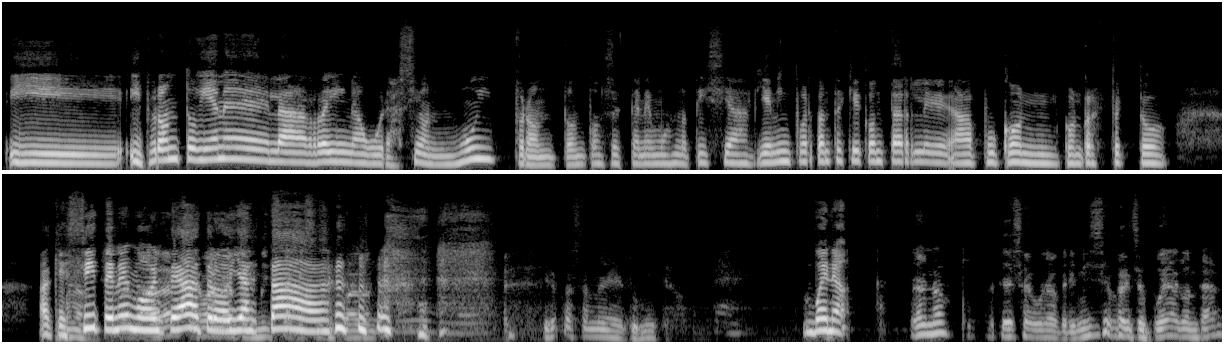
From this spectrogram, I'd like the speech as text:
Y, y pronto viene la reinauguración, muy pronto. Entonces tenemos noticias bien importantes que contarle a Pucón con respecto a que Bueno, sí tenemos el teatro, ya está. ¿Quieres pasarme tu micro? Bueno, No, no. ¿Tienes alguna primicia para que se pueda contar?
